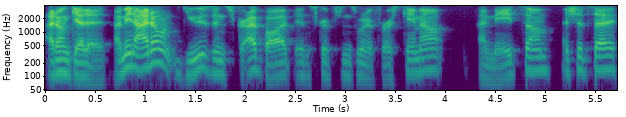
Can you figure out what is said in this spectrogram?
I don't get it. I mean, I don't use inscri- I bought inscriptions when it first came out. I made some, I should say,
